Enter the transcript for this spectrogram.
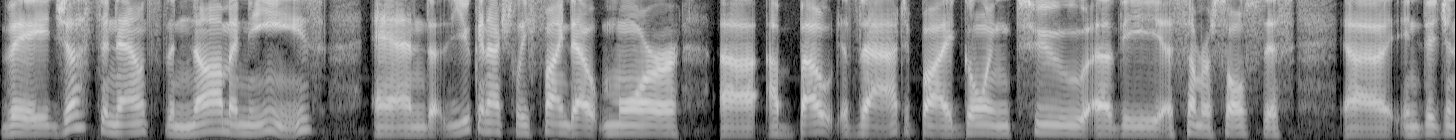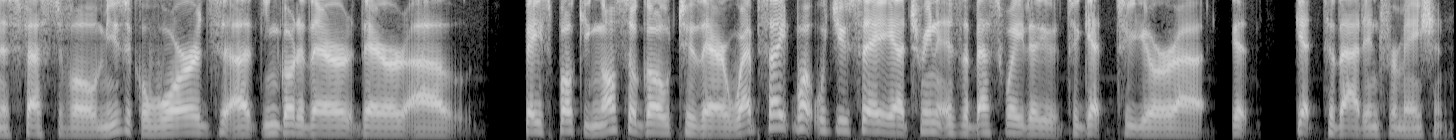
They just announced the nominees, and you can actually find out more uh, about that by going to uh, the Summer Solstice uh, Indigenous Festival Music Awards. Uh, you can go to their their uh, Facebook. You can also go to their website. What would you say, uh, Trina, is the best way to, to get to your get get to that information?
